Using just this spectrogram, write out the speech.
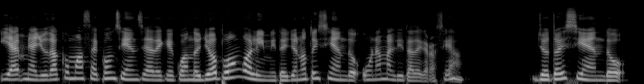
y a- me ayuda como a hacer conciencia de que cuando yo pongo límites, yo no estoy siendo una maldita desgracia. Yo estoy siendo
